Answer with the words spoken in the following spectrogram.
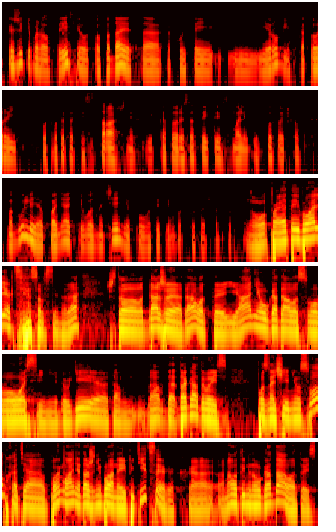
скажите, пожалуйста, если вот попадается какой-то иероглиф, который вот, вот этот из страшных, и который состоит из маленьких кусочков, могу ли я понять его значение по вот этим вот кусочкам, собственно? Ну, про это и была лекция, собственно, да, что вот даже, да, вот э, и Аня угадала слово осень, и другие там, да, догадываясь по значению слов, хотя, по-моему, Аня даже не была на репетициях, а она вот именно угадала, то есть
